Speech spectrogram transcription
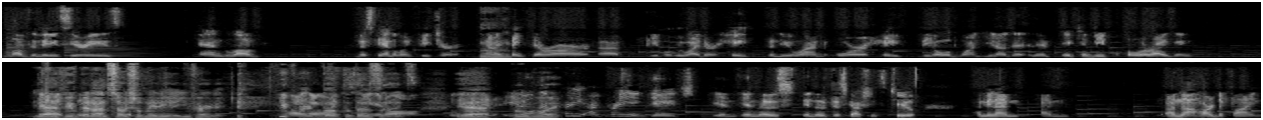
love the miniseries and love the standalone feature, and I Mhm. think there are uh, people who either hate the new one or hate the old one. You know, that it, it can be polarizing. yeah, I if you've been on social media, you've heard it. you've I heard know, both I've of those sides. it all. Believe Yeah. And, you Oh, know, boy. I'm pretty, I'm pretty engaged in, in those, in those discussions too. I mean, I'm, I'm, I'm not hard to find,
